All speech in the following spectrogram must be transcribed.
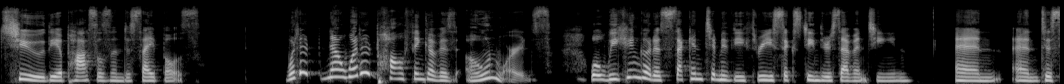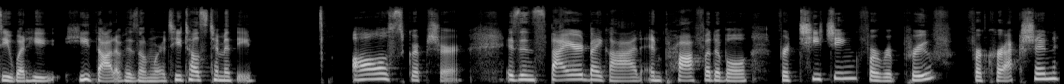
to the apostles and disciples. What did now what did Paul think of his own words? Well, we can go to 2 Timothy 3, 16 through 17 and and to see what he he thought of his own words. He tells Timothy, all scripture is inspired by God and profitable for teaching, for reproof, for correction,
